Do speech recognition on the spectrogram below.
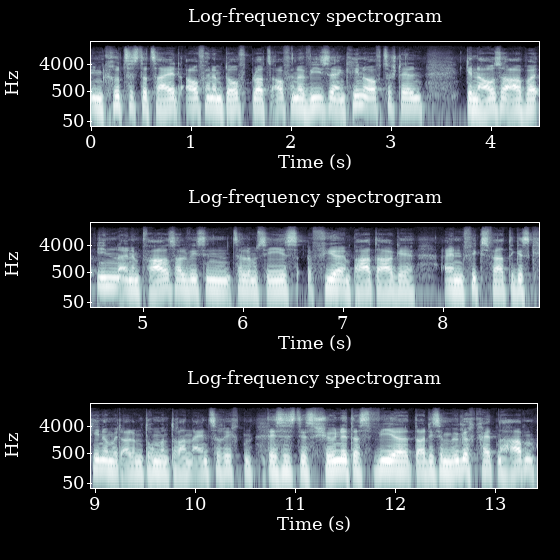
in kürzester Zeit auf einem Dorfplatz, auf einer Wiese ein Kino aufzustellen, genauso aber in einem Pfarrsaal, wie es in Zell am See ist, für ein paar Tage ein fixfertiges Kino mit allem Drum und Dran einzurichten. Das ist das Schöne, dass wir da diese Möglichkeiten haben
